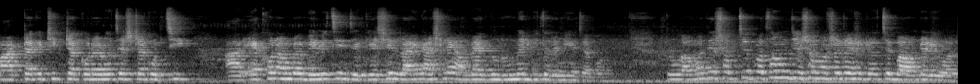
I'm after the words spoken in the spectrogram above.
মাঠটাকে ঠিকঠাক করারও চেষ্টা করছি। আর এখন আমরা ভেবেছি যে গ্যাসের লাইন আসলে আমরা একদম রুমের ভিতরে নিয়ে যাব। তো আমাদের সবচেয়ে প্রথম যে সমস্যাটা সেটা হচ্ছে বাউন্ডারি ওয়াল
